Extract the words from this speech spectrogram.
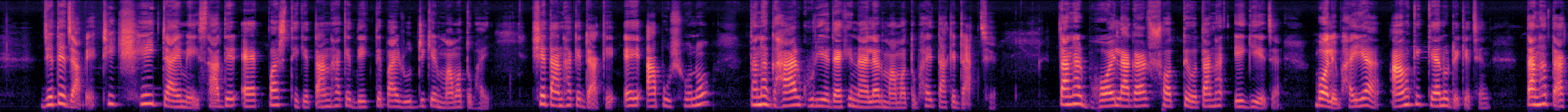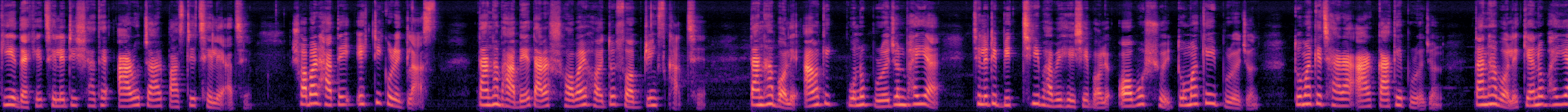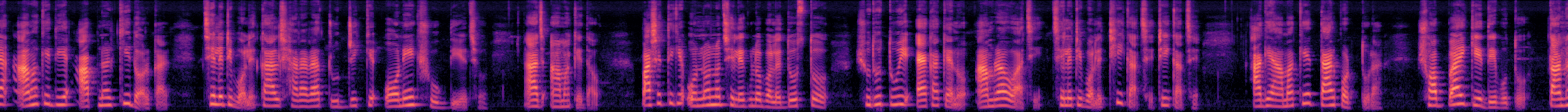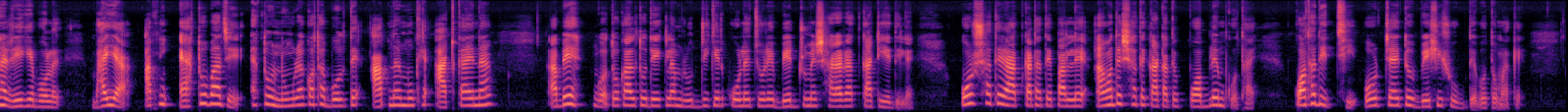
যেতে যাবে। ঠিক সেই টাইমেই সাদের এক পাশ থেকে তানহাকে দেখতে পায় রুদ্রিকের মামাতো ভাই। সে তানহাকে ডাকে, এই আপু, শোনো। তানহা ঘাড় ঘুরিয়ে দেখে নায়লার মামাতো ভাই তাকে ডাকছে। তানহার ভয় লাগার সত্ত্বেও তানহা এগিয়ে যায়। বলে, ভাইয়া, আমাকে কেন ডেকেছেন? তানহা তাকিয়ে দেখে ছেলেটির সাথে আরও চার পাঁচটি ছেলে আছে। সবার হাতে একটি করে গ্লাস। তানহা ভাবে, তারা সবাই হয়তো সফট ড্রিঙ্কস খাচ্ছে। তানহা বলে, আমাকে কোনো প্রয়োজন ভাইয়া? ছেলেটি বিচ্ছিরিভাবে হেসে বলে, অবশ্যই, তোমাকেই প্রয়োজন। তোমাকে ছাড়া আর কাকে প্রয়োজন? তানহা বলে, কেন ভাইয়া? আমাকে দিয়ে আপনার কি দরকার? ছেলেটি বলে, কাল সারা রাত রুদ্রিককে অনেক সুখ দিয়েছ, আজ আমাকে দাও। পাশের থেকে অন্য অন্য ছেলেগুলো বলে, দোস্ত, শুধু তুই একা কেন? আমরাও আছি। ছেলেটি বলে, ঠিক আছে ঠিক আছে, আগে আমাকে, তারপর তোরা। সবাইকে দেব তো। তানহা রেগে বলে, ভাইয়া, আপনি এত বাজে, এত নোংরা কথা বলতে আপনার মুখে আটকায় না? আবে গতকাল তো দেখলাম রুদ্রিকের কোলে চড়ে বেডরুমে সারা রাত কাটিয়ে দিলে। ওর সাথে রাত কাটাতে পারলে আমাদের সাথে কাটাতে প্রবলেম কোথায়? কথা দিচ্ছি, ওর চাইতেও বেশি সুখ দেব তোমাকে।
